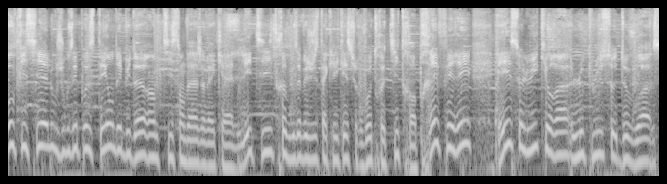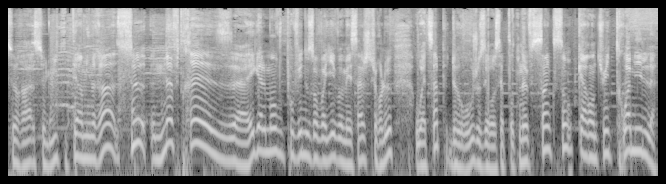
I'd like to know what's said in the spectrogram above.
officiel, où je vous ai posté en début d'heure un petit sondage avec les titres. Vous avez juste à cliquer sur votre titre préféré et celui qui aura le plus de voix sera celui qui terminera ce 9-13. Également, vous pouvez nous envoyer vos messages sur le WhatsApp de Rouge au 079 548 3000.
